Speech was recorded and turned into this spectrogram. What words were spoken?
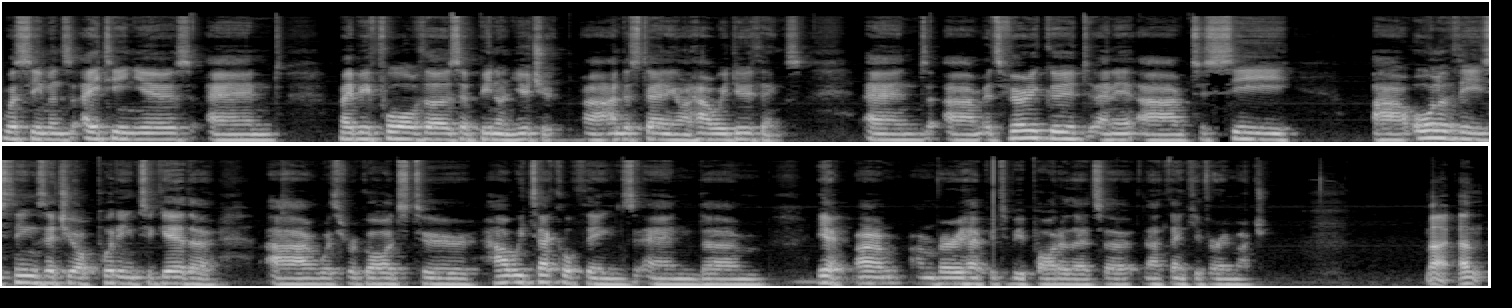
with Siemens 18 years, and maybe four of those have been on YouTube, uh, understanding on how we do things. And um, it's very good and it, uh, to see uh, all of these things that you're putting together uh, with regards to how we tackle things. And um, yeah, I'm, I'm very happy to be part of that. So thank you very much. No, and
